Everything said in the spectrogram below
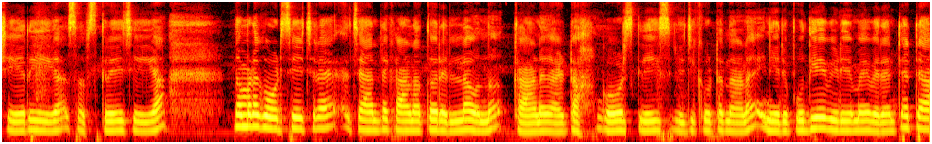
ഷെയർ ചെയ്യുക സബ്സ്ക്രൈബ് ചെയ്യുക. നമ്മുടെ ഗോഡ്സ് ചേച്ചിയുടെ ചാനൽ കാണാത്തവരെല്ലാം ഒന്ന് കാണുക കേട്ടോ. ഗോഡ്സ് ഗ്രേസ് രുചിക്കൂട്ടെന്നാണ്. ഇനിയൊരു പുതിയ വീഡിയോയുമായി വരാൻ. ടാറ്റാ.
